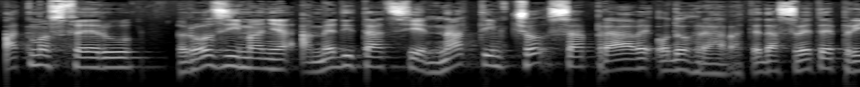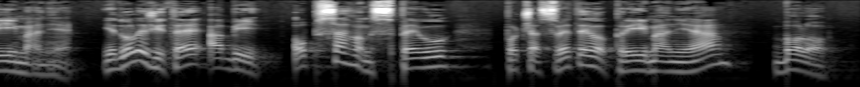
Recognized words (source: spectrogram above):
atmosféru rozímania a meditácie nad tým, čo sa práve odohráva, teda sveté príjmanie. Je dôležité, aby obsahom spevu počas svetého príjmania bolo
